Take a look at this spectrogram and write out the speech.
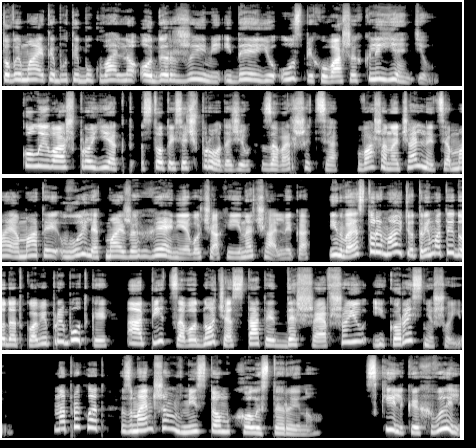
то ви маєте бути буквально одержимі ідеєю успіху ваших клієнтів. Коли ваш проєкт 100 тисяч продажів завершиться, ваша начальниця має мати вигляд майже генія в очах її начальника. Інвестори мають отримати додаткові прибутки, а піца водночас стати дешевшою і кориснішою. Наприклад, з меншим вмістом холестерину. Скільки хвиль,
